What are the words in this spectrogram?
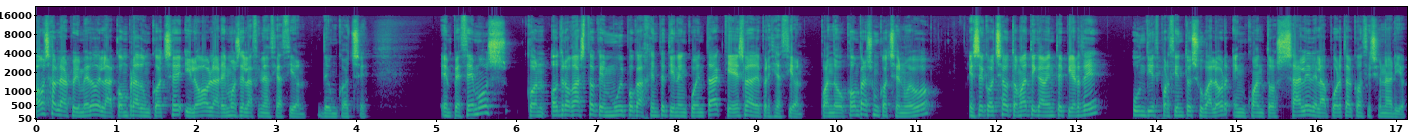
Vamos a hablar primero de la compra de un coche y luego hablaremos de la financiación de un coche. Empecemos con otro gasto que muy poca gente tiene en cuenta, que es la depreciación. Cuando compras un coche nuevo, ese coche automáticamente pierde un 10% de su valor en cuanto sale de la puerta del concesionario.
